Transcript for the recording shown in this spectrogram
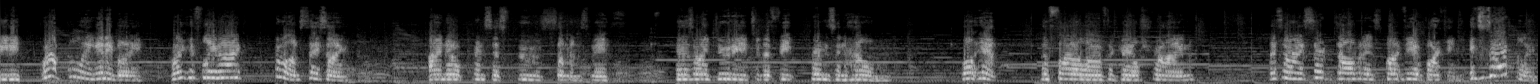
Tweety. We're not bullying anybody. Right, you Fleabag? Come on, say something. I know Princess Fuse summons me. It is my duty to defeat Crimson Helm. Well, yeah, the follower of the Gale Shrine. That's how I assert dominance by via barking. Exactly!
